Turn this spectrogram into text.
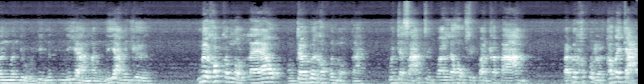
มันมันอยู่ที่นิยามมันนิยามมันคือ เมื่อครบกำหนดแล้ว ผมเจอเมื่อครบกำหนดนะคุณจะสามสิบวันแล้วหกสิบวันก็ตาม แต่เมื่อครบกำหนดเขาไม่จ่าย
